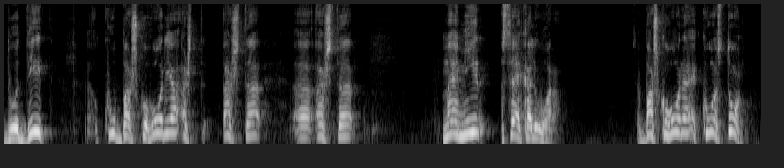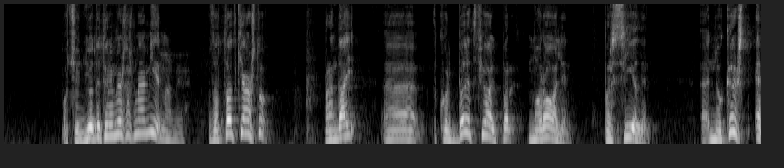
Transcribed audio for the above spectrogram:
Duhet ditë ku bashkëkohorja është është është më e mirë se e kaluara. Se bashkëkohorja e kohës tonë. Po që jo detyrimisht është më e mirë. Më e mirë. Do të thotë kjo ashtu. Prandaj ë kur bëhet fjalë për moralin, për sjelljen, nuk është e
